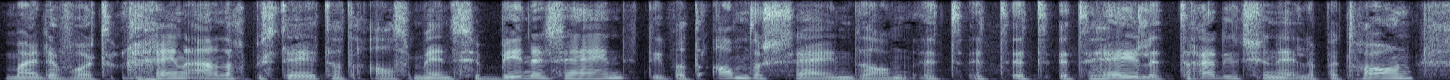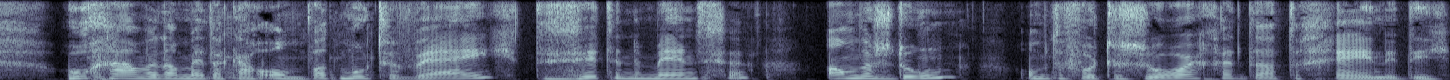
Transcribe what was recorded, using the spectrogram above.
Maar er wordt geen aandacht besteed dat als mensen binnen zijn, die wat anders zijn dan het, het, het, het hele traditionele patroon, hoe gaan we dan met elkaar om? Wat moeten wij, de zittende mensen, anders doen om ervoor te zorgen dat degenen die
